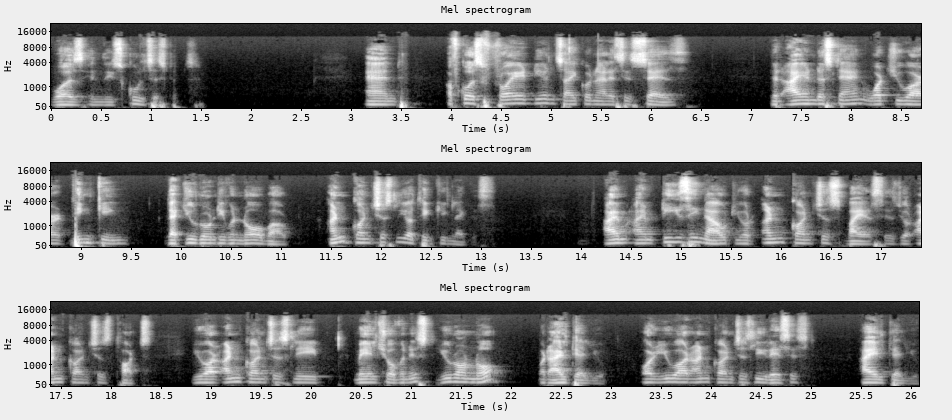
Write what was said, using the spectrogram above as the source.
was in the school systems. And of course, Freudian psychoanalysis says that I understand what you are thinking that you don't even know about. Unconsciously, you're thinking like this. I'm, I'm teasing out your unconscious biases, your unconscious thoughts. You are unconsciously male chauvinist. You don't know, but I'll tell you. Or you are unconsciously racist, I'll tell you.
